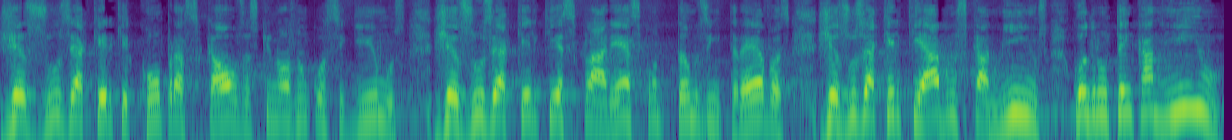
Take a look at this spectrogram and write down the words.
Jesus é aquele que compra as causas que nós não conseguimos. Jesus é aquele que esclarece quando estamos em trevas. Jesus é aquele que abre os caminhos quando não tem caminho.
